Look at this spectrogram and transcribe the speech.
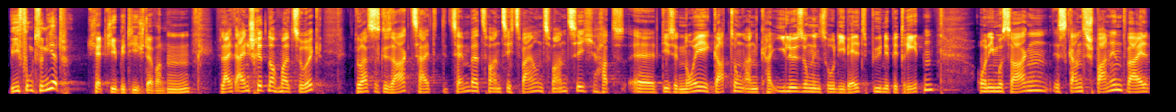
Wie funktioniert ChatGPT, Stefan? Mhm. Vielleicht einen Schritt nochmal zurück. Du hast es gesagt, seit Dezember 2022 hat äh, diese neue Gattung an KI-Lösungen so die Weltbühne betreten. Und ich muss sagen, ist ganz spannend, weil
